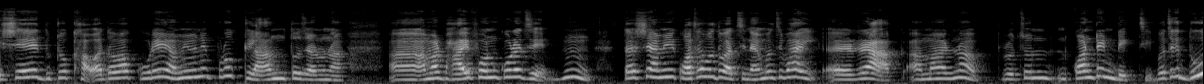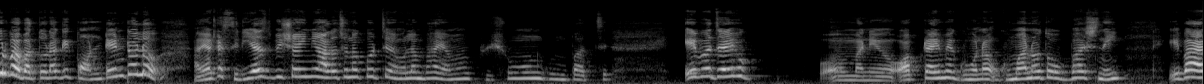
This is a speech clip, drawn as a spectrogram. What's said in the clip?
এসে দুটো খাওয়া দাওয়া করে আমি মানে পুরো ক্লান্ত, জানো না। আমার ভাই ফোন করেছে, হুম তার সে আমি কথা বলতে পারছি না। আমি বলছি ভাই রাখ আমার না প্রচণ্ড কন্টেন্ট দেখছি। বলছে কি, দূর বাবা তোর আগে কন্টেন্ট হলো? আমি একটা সিরিয়াস বিষয় নিয়ে আলোচনা করছি। আমি বললাম ভাই আমার ভীষণ ঘুম পাচ্ছে। এবার যাই হোক মানে অফ টাইমে ঘুমানো ঘুমানো তো অভ্যাস নেই। এবার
